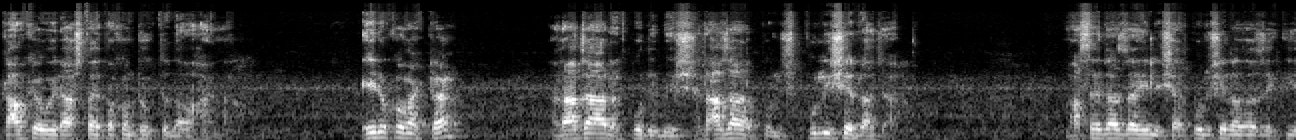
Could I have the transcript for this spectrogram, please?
কাউকে ওই রাস্তায় তখন ঢুকতে দেওয়া হয় না। এইরকম একটা রাজার পরিবেশ, রাজার পুলিশ, পুলিশের রাজা। মাছের রাজা, ইলিশ, আর পুলিশের রাজা যে কী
